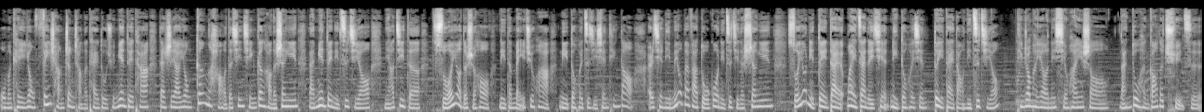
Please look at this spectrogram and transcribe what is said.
我们可以用非常正常的态度去面对它，但是。要用更好的心情、更好的声音来面对你自己哦。你要记得，所有的时候，你的每一句话，你都会自己先听到，而且你没有办法躲过你自己的声音。所有你对待外在的一切，你都会先对待到你自己哦。听众朋友，你喜欢一首难度很高的曲子，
